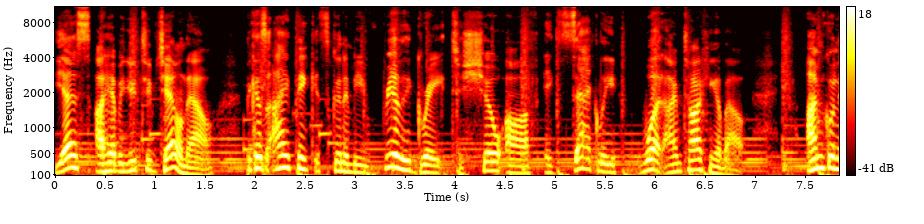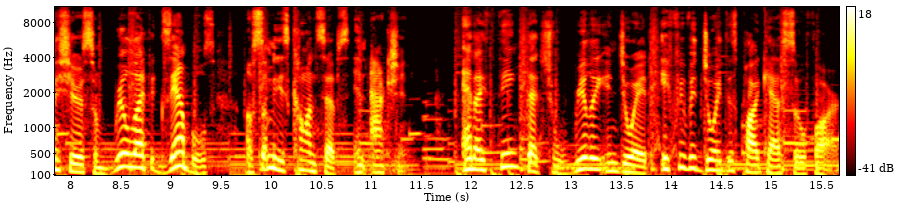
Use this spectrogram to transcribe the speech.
Yes, I have a YouTube channel now because I think it's going to be really great to show off exactly what I'm talking about. I'm going to share some real life examples of some of these concepts in action. And I think that you'll really enjoy it if you've enjoyed this podcast so far.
